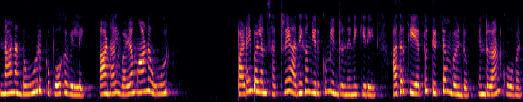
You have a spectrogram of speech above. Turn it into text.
நான் அந்த ஊருக்கு போகவில்லை. ஆனால் வளமான ஊர் படைபலம் சற்றே அதிகம் இருக்கும் என்று நினைக்கிறேன். அதற்கு ஏற்ப திட்டம் வேண்டும் என்றான் கோவன்.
